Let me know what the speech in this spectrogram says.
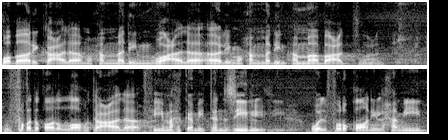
وبارك على محمد وعلى آل محمد. أما بعد فقد قال الله تعالى في محكم تنزيل والفرقان الحميد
